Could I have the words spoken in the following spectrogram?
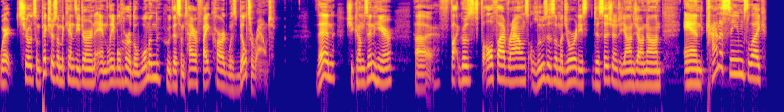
where it showed some pictures of Mackenzie Dern and labeled her the woman who this entire fight card was built around. Then she comes in here, uh, goes all five rounds, loses a majority decision to Yan Xiaonan, and kind of seems like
